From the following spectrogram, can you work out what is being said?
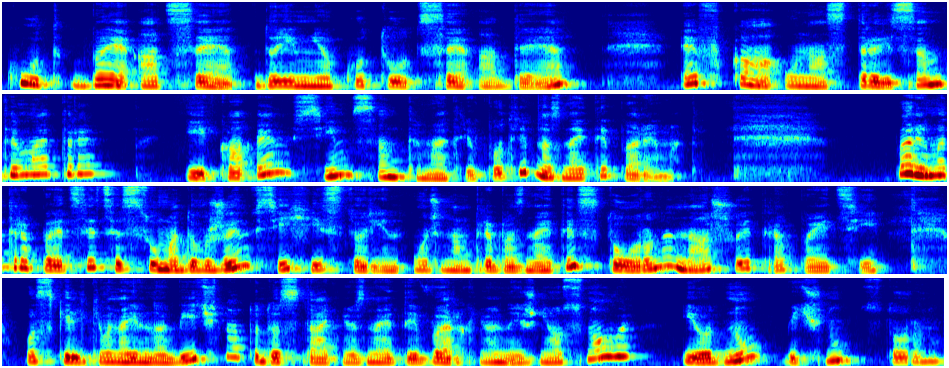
кут BAC дорівнює куту CAD, FK у нас 3 см і КН 7 см. Потрібно знайти периметр. Периметр трапеції – це сума довжин всіх її сторін. Отже, нам треба знайти сторони нашої трапеції. Оскільки вона рівнобічна, то достатньо знайти верхню і нижню основи і одну бічну сторону.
